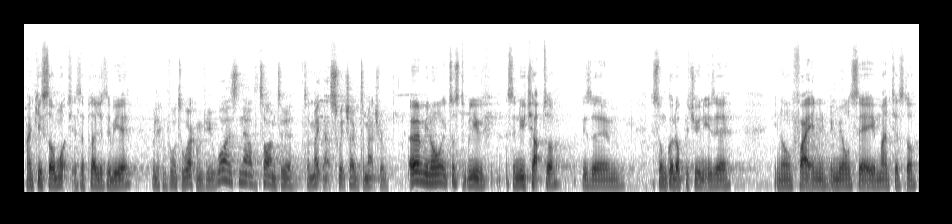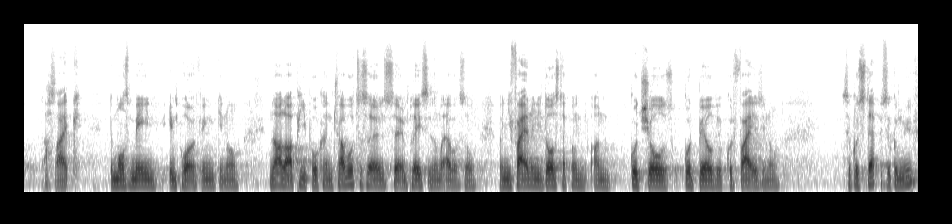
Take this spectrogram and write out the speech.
Thank you so much. It's a pleasure to be here. We're looking forward to working with you. Why is now the time to, to make that switch over to Matchroom? Um, you know, it's just to believe it's a new chapter. There's um, there's some good opportunities here. You know, fighting in my own city, Manchester. That's like the most main important thing. You know, not a lot of people can travel to certain certain places and whatever. So when you're fighting on your doorstep on, on good shows, good build with good fighters, you know, it's a good step. It's a good move.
